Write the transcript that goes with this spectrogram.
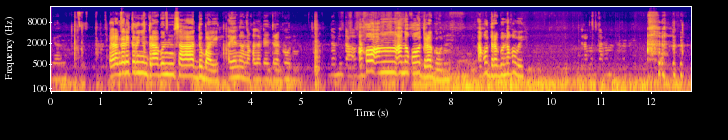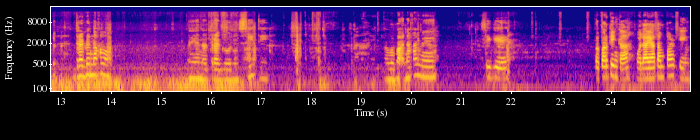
Yan. Parang ganito rin yung dragon sa Dubai. Ayan o, nakalagay dragon. Daming tao. Ako, ang ano ko, dragon. Ako, dragon ako eh. Dragon ka naman talaga. Dragon ako. Ayan o, Dragon City. Mababa na kami. Sige. Paparking ka? Wala yatang parking.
